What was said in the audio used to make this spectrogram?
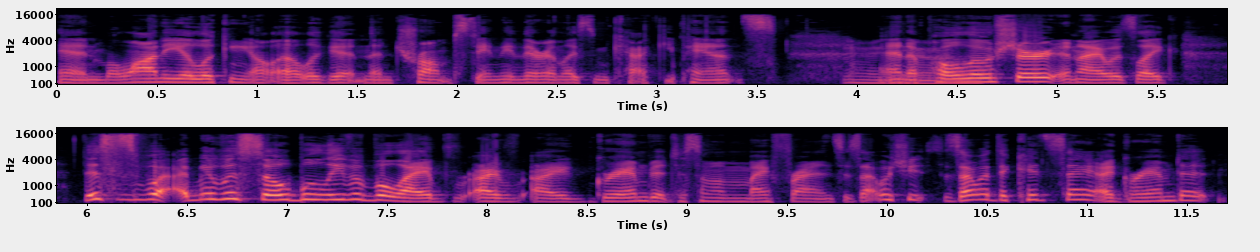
and Melania looking all elegant, and then Trump standing there in like some khaki pants and a polo shirt, and I was like. This is what it was so believable. I, I I grammed it to some of my friends. Is that what you? Is that what the kids say? I grammed it.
